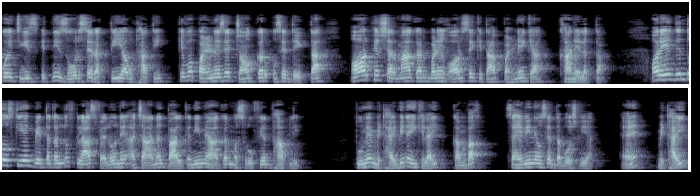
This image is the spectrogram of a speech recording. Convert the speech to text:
کوئی چیز اتنی زور سے رکھتی یا اٹھاتی کہ وہ پڑھنے سے چونک کر اسے دیکھتا اور پھر شرما کر بڑے غور سے کتاب پڑھنے کیا کھانے لگتا۔ اور ایک دن تو اس کی ایک بے تکلف کلاس فیلو نے اچانک بالکنی میں آ کر مصروفیت بھانپ لی۔ تو نے مٹھائی بھی نہیں کھلائی، کم بخت سہیلی نے اسے دبوچ لیا۔ ہے مٹھائی؟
